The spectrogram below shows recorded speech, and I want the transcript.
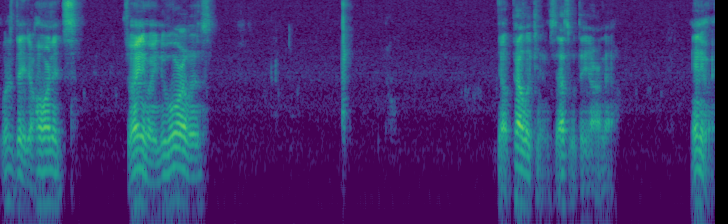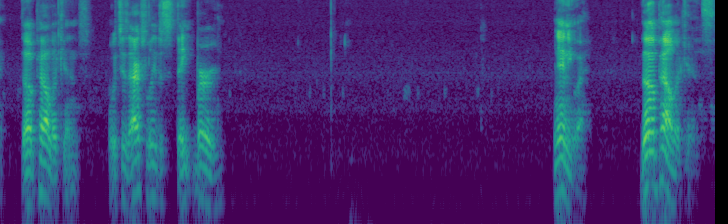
what's they the Hornets? So anyway, New Orleans. The Pelicans, that's what they are now. Anyway, the Pelicans, which is actually the state bird Anyway, the Pelicans,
